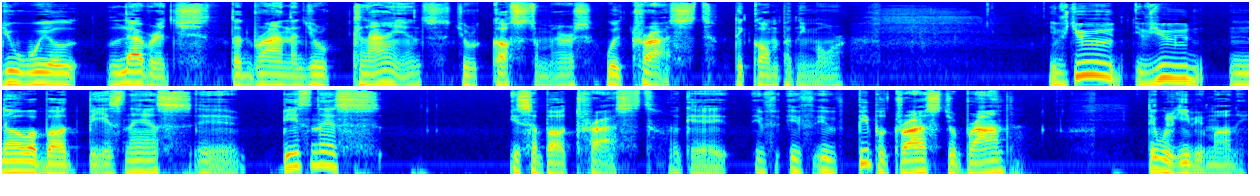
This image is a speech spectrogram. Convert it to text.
you will leverage that brand and your clients, your customers will trust the company more. If you if you know about business, uh, business is about trust. Okay, if if if people trust your brand, they will give you money.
